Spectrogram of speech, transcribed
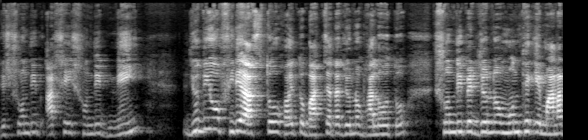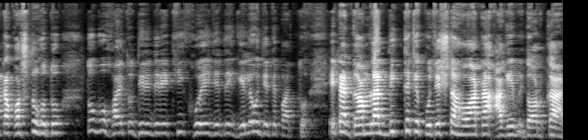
যে সন্দীপ আর সেই সন্দীপ নেই। যদি ও ফিরে আসতো, হয়তো বাচ্চাটার জন্য ভালো হতো, সন্দীপের জন্য মন থেকে মানাটা কষ্ট হতো তবু হয়তো ধীরে ধীরে ঠিক হয়ে যেতে, গেলেও যেতে পারতো। এটা গামলার দিক থেকে প্রচেষ্টা হওয়াটা আগে দরকার,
